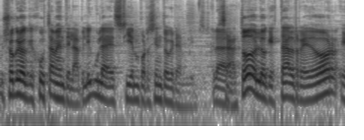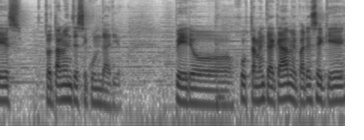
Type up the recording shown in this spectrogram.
Yo creo que justamente la película es 100% Gremlins. Claro. O sea, todo lo que está alrededor es totalmente secundario. Pero justamente acá me parece que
